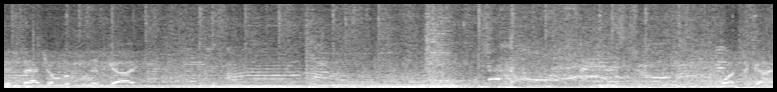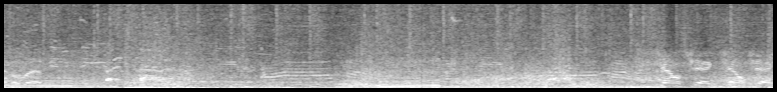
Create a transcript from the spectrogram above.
Dispatch, I'm looking this guy. punch the guy on the left. Channel check, channel check.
